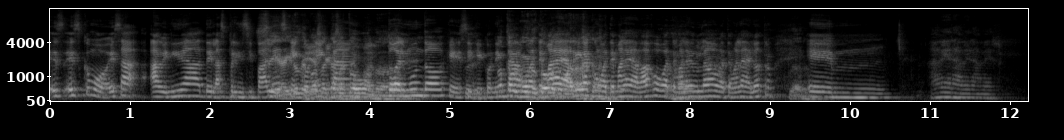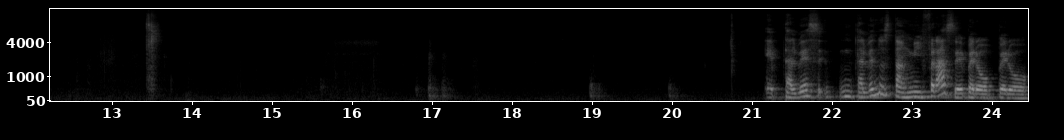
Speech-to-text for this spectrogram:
es, es, como esa avenida de las principales que conecta todo, el mundo, que sí, que conecta Guatemala de arriba con Guatemala de abajo, Guatemala de un lado, Guatemala del otro. Em, a ver, a ver, a ver. Eh, tal, vez, tal vez no es tan mi frase, pero, pero,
